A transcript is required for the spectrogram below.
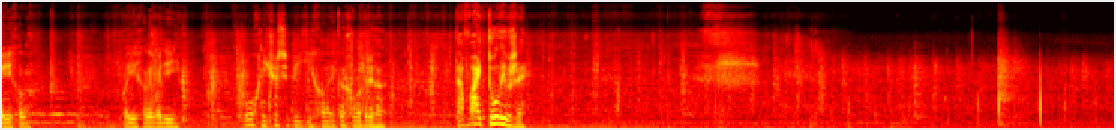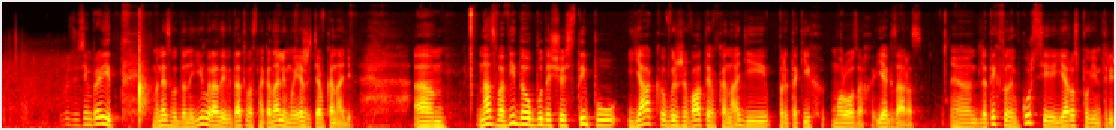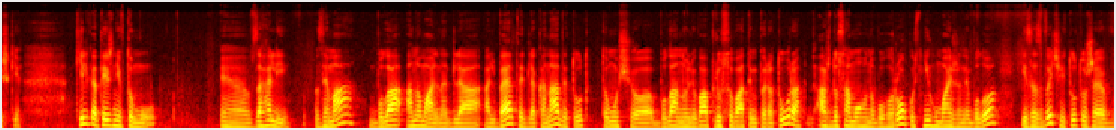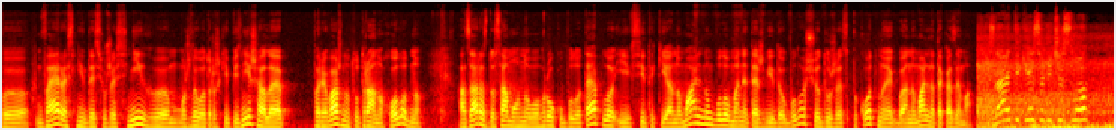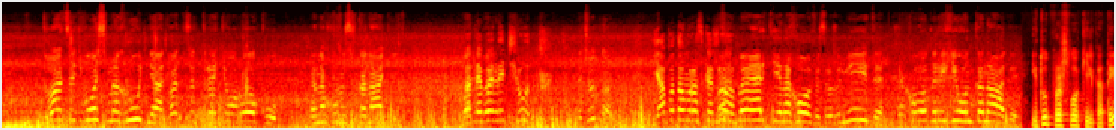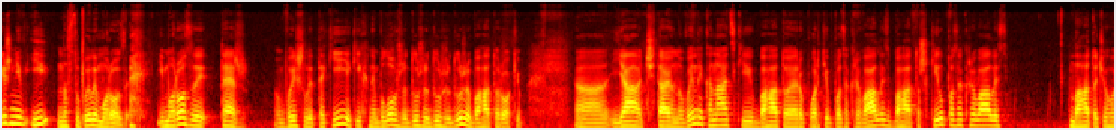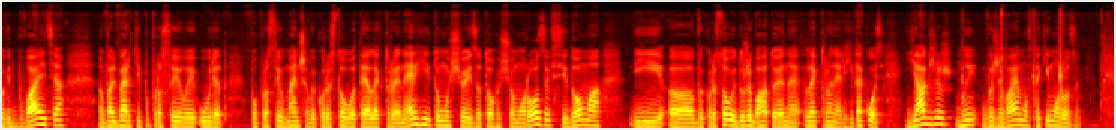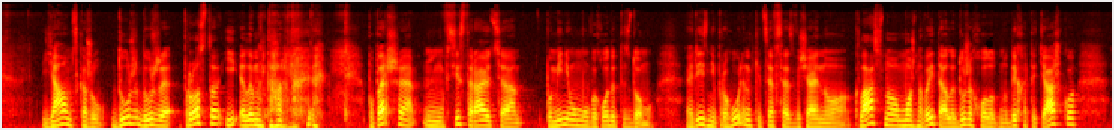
Поїхали. Поїхали, водій. Ох, нічого собі, яка холодрига. Давай, тули вже. Друзі, всім привіт! Мене звуть Даниїл, радий вітати вас на каналі Моє життя в Канаді. Ем, назва відео буде щось типу Як виживати в Канаді при таких морозах, як зараз. Е, для тих, хто не в курсі, я розповім трішки. Кілька тижнів тому е, взагалі зима була аномальна для Альберти, для Канади тут, тому що була нульова плюсова температура. Аж до самого нового року снігу майже не було. І зазвичай тут уже в вересні, десь уже сніг, е, можливо, трошки пізніше, але переважно тут рано холодно. А зараз до самого нового року було тепло, і всі такі аномально було. У мене теж відео було, що дуже спекотно, якби аномальна така зима. Знаєте, яке сьогодні число? 28 грудня 23-го року. Я знаходжусь в Канаді. А тебе не чутно. Не чутно? Я потім В. Альберті я знаходжусь, розумієте? Це холодний регіон Канади. І тут пройшло кілька тижнів і наступили морози. І морози теж вийшли такі, яких не було вже дуже-дуже дуже багато років. Е, Я читаю новини канадські, багато аеропортів позакривались, багато шкіл позакривались. Багато чого відбувається. В Альберті попросили уряд попросив менше використовувати електроенергії, тому що із-за того, що морози, всі вдома і е, використовують дуже багато електроенергії. Так ось, як же ж ми виживаємо в такі морози? Я вам скажу дуже-дуже просто і елементарно. По-перше, всі стараються по мінімуму виходити з дому. Різні прогулянки, це все, звичайно, класно, можна вийти, але дуже холодно, дихати тяжко,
